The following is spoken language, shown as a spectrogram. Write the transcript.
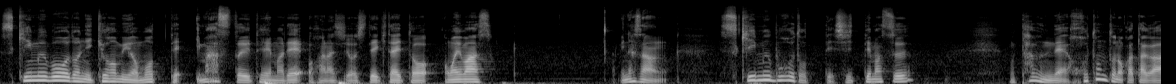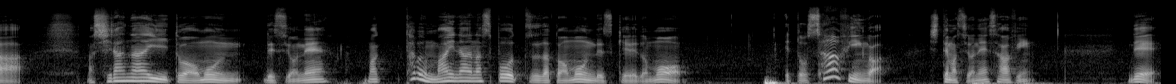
スキムボードに興味を持っていますというテーマでお話をしていきたいと思います。皆さん、スキムボードって知ってます？多分ね、ほとんどの方が、まあ、知らないとは思うんですよね。まあ、多分マイナーなスポーツだとは思うんですけれども、えっと、サーフィンは知ってますよね、サーフィン。で、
